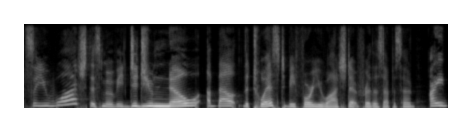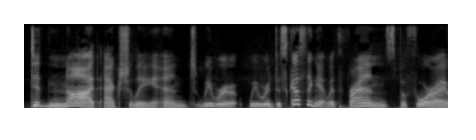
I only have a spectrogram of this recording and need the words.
so you watched this movie. Did you know about the twist before you watched it for this episode? I did not actually, and we were we were discussing it with friends before I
